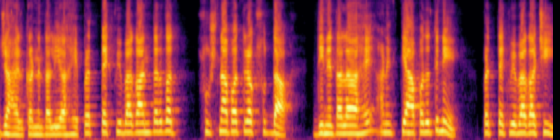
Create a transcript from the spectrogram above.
जाहीर करण्यात आली आहे. प्रत्येक विभागांतर्गत सूचनापत्रक सुद्धा देण्यात आलं आहे आणि त्या पद्धतीने प्रत्येक विभागाची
